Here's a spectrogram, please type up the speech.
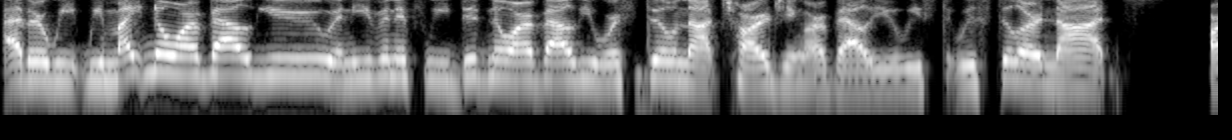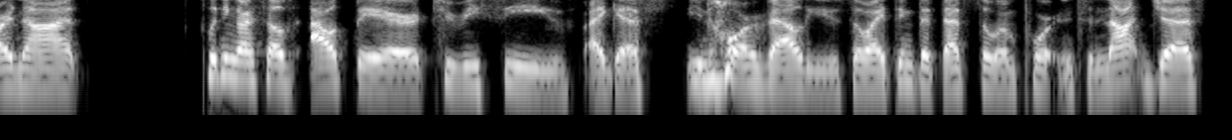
either we we might know our value, and even if we did know our value, we're still not charging our value. We st- we still are not are not putting ourselves out there to receive, I guess, you know, our value. So I think that that's so important to not just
